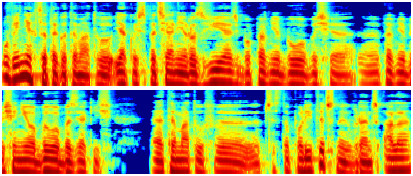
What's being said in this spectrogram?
Mówię, nie chcę tego tematu jakoś specjalnie rozwijać, bo pewnie byłoby się, e, pewnie by się nie obyło bez jakichś e, tematów czysto politycznych wręcz, ale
